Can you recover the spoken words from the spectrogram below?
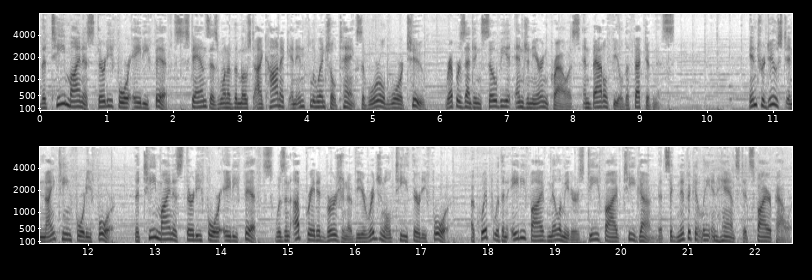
The T-34 85ths stands as one of the most iconic and influential tanks of World War II, representing Soviet engineering prowess and battlefield effectiveness. Introduced in 1944, the T-34 85ths was an upgraded version of the original T-34, equipped with an 85mm D5T gun that significantly enhanced its firepower.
